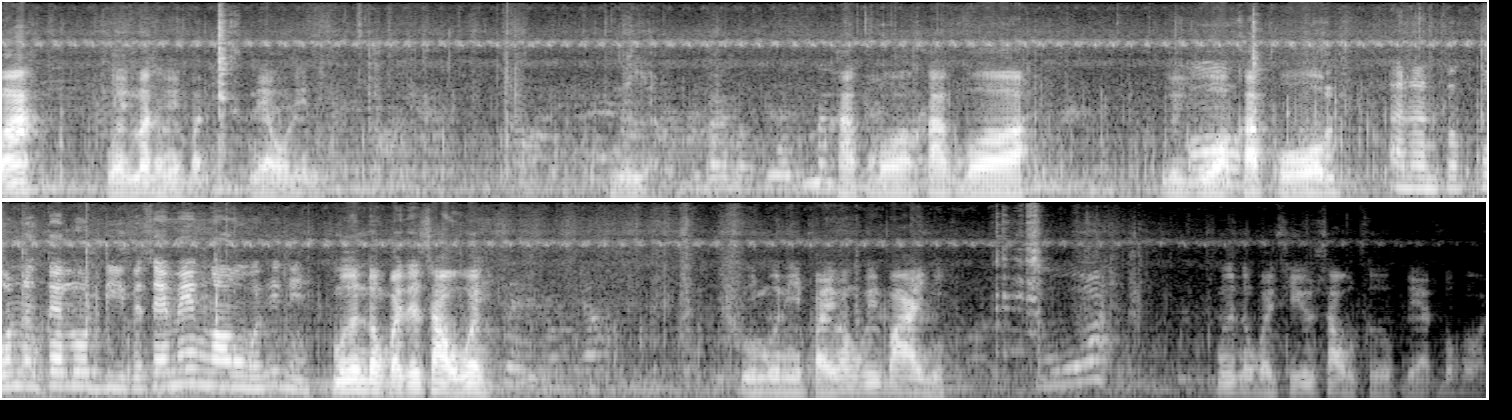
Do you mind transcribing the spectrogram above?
มาสวยมากทำไมบัดนี้แนวเล่นนี่อะคากบอคากบอวิวอกครับผม อันนั้นก็คนตั้งแต่รถดีไปใส่แมงเมาที่นี่มือนต้องไปแต่เช้าเว้ยนี่มือนี้ไปบ้างบ๊ายบายนี่มือต้องไปชี้เช้าเติบแดดบ่ฮ้อน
